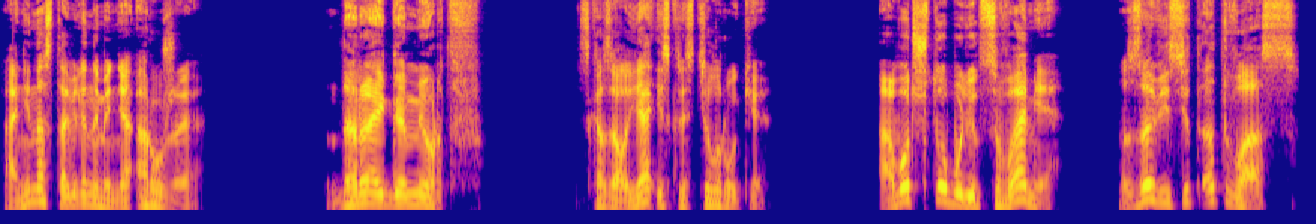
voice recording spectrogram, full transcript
Они наставили на меня оружие. «Дарайга мертв», — сказал я и скрестил руки. «А вот что будет с вами, зависит от вас».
